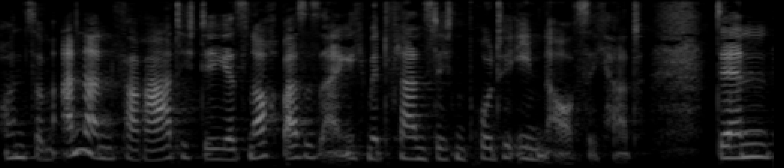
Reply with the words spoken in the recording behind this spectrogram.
Und zum anderen verrate ich dir jetzt noch, was es eigentlich mit pflanzlichen Proteinen auf sich hat. Denn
